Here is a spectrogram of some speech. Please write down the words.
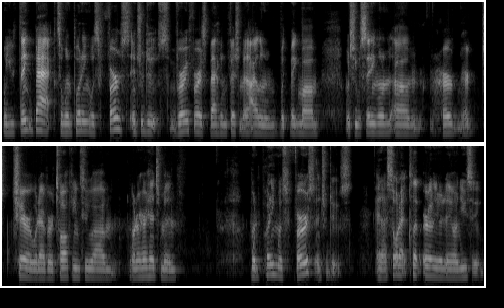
when you think back to when pudding was first introduced, very first back in Fishman Island with Big Mom, when she was sitting on um, her her chair or whatever, talking to um, one of her henchmen. When pudding was first introduced, and I saw that clip earlier today on YouTube,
